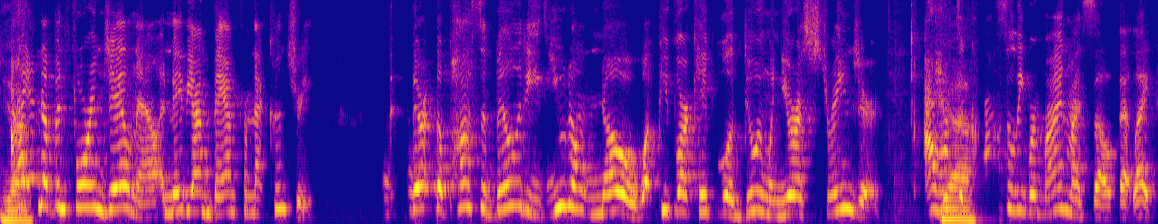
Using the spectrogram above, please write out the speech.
I Yeah. end up in foreign jail now, and maybe I'm banned from that country. There, the possibilities you don't know what people are capable of doing when you're a stranger. I have Yeah. to constantly remind myself that, like,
